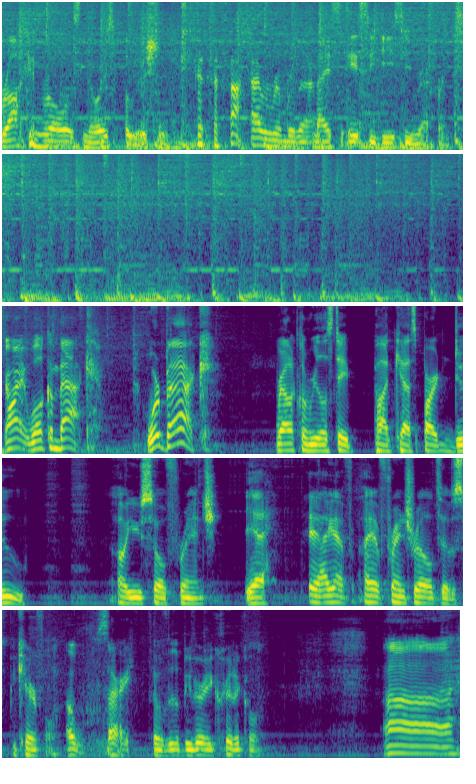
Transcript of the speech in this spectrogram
Rock and roll is noise pollution. I remember that. Nice AC/DC reference. All right, welcome back. We're back. Radical Real Estate Podcast Part 2. Oh, you so French. Yeah. Hey, I have I have French relatives. Be careful. Oh, sorry. They'll, they'll be very critical. Uh,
